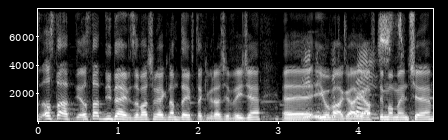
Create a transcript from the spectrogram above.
z, ostatni, ostatni Dave, zobaczmy jak nam Dave w takim razie wyjdzie. E, Nie I uwaga, ja w tym wejść. momencie...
